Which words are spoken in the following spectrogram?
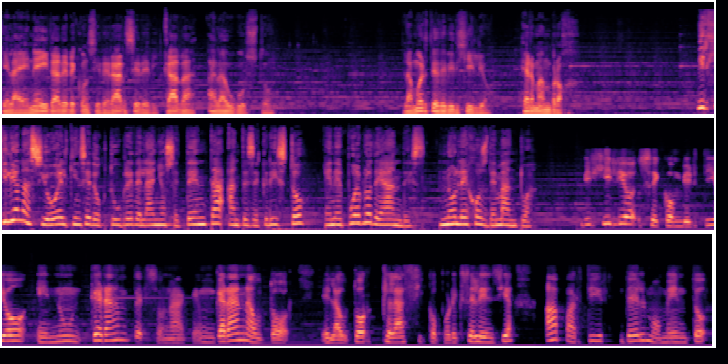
que la Eneida debe considerarse dedicada al Augusto. La muerte de Virgilio, Hermann Broch. Virgilio nació el 15 de octubre del año 70 a.C. en el pueblo de Andes, no lejos de Mantua. Virgilio se convirtió en un gran personaje, un gran autor, el autor clásico por excelencia, a partir del momento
